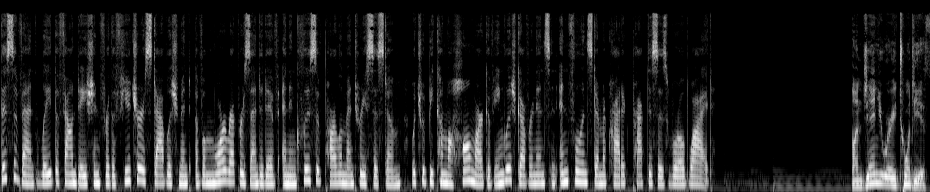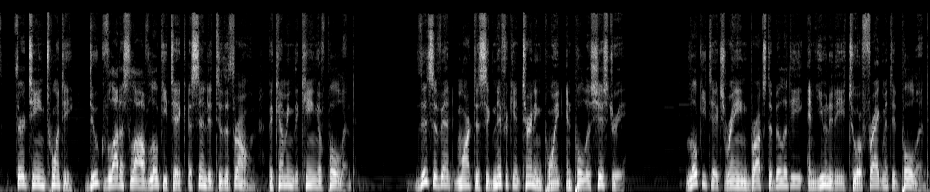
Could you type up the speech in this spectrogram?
This event laid the foundation for the future establishment of a more representative and inclusive parliamentary system, which would become a hallmark of English governance and influence democratic practices worldwide. On January 20th, 1320, Duke Wladyslaw Lokietek ascended to the throne, becoming the King of Poland. This event marked a significant turning point in Polish history. Lokietek's reign brought stability and unity to a fragmented Poland,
